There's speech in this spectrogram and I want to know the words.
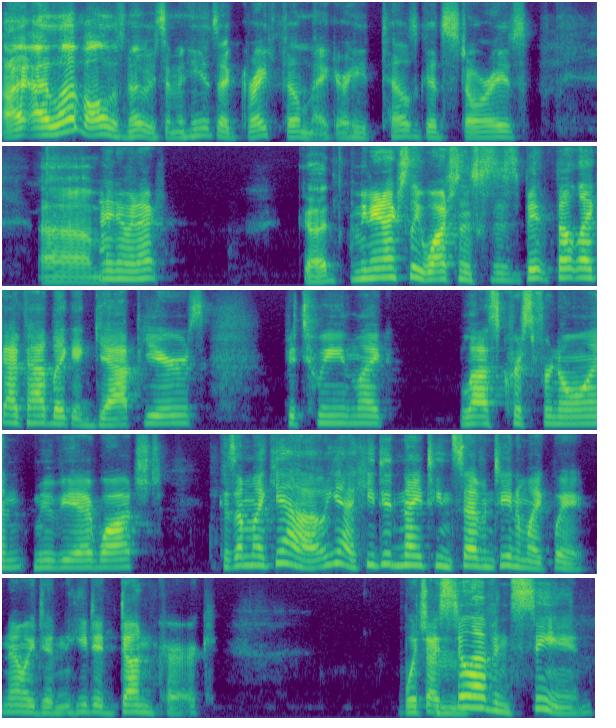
I I love all his movies. I mean, he is a great filmmaker. He tells good stories. Um, I know, and I, good. I mean, I actually watched this because it's been felt like I've had like a gap years between like last Christopher Nolan movie I watched. Because I'm like, yeah, oh, yeah, he did 1917. I'm like, wait, no, he didn't. He did Dunkirk, which I Mhm. still haven't seen.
